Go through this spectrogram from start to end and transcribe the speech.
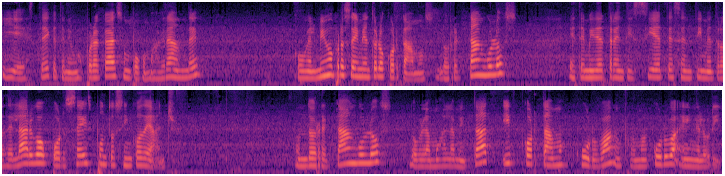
y este que tenemos por acá es un poco más grande. Con el mismo procedimiento lo cortamos los rectángulos. Este mide 37 centímetros de largo por 6.5 de ancho. Son dos rectángulos doblamos a la mitad y cortamos curva en forma curva en el orillo.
